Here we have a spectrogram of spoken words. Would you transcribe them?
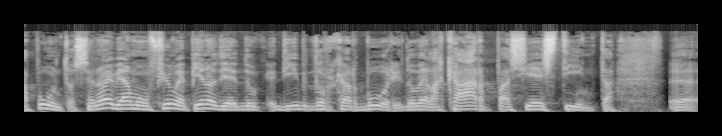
appunto, se noi abbiamo un fiume pieno di, edu- di idrocarburi dove la carpa si è estinta, eh,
